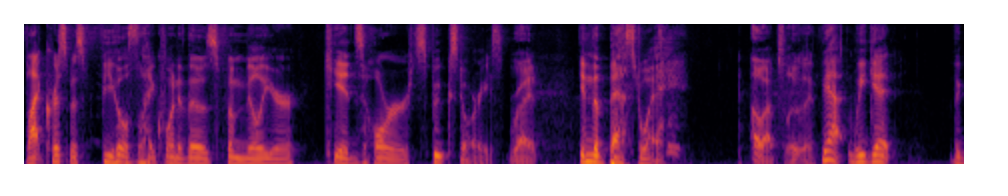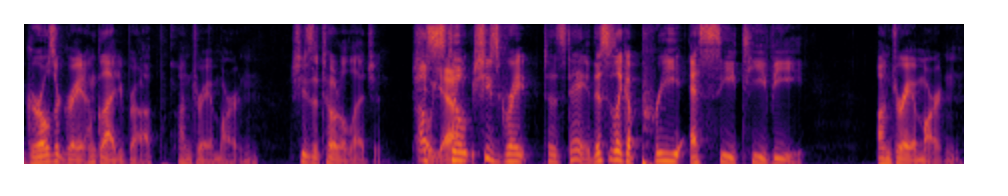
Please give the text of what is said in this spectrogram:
Black Christmas feels like one of those familiar kids horror spook stories right in the best way. oh absolutely yeah, we get the girls are great. I'm glad you brought up Andrea Martin. She's a total legend. She's Oh, yeah. still she's great to this day. This is like a pre SCTV Andrea Martin,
